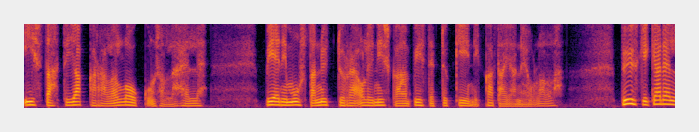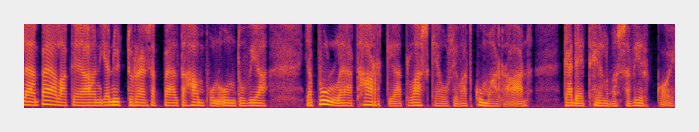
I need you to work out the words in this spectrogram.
istahti jakkaralle loukkunsa lähelle. Pieni musta nyttyrä oli niskaan pistetty kiinni katajaneulalla. Pyyhki kädellään päälakeaan ja nyttyränsä päältä hampun untuvia, ja pulleat hartiat laskeusivat kumaraan, kädet helmassa virkkoi.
